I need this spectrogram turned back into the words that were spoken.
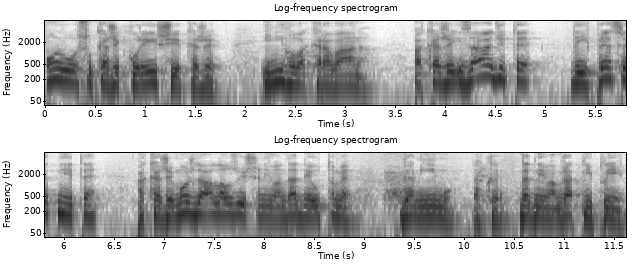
ovo su, kaže, kurešije, kaže, i njihova karavana. Pa kaže, izađite da ih presretnijete, pa kaže, možda Allah uzvišeni vam dadne u tome ganimu, dakle, dadne vam ratni plijen.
